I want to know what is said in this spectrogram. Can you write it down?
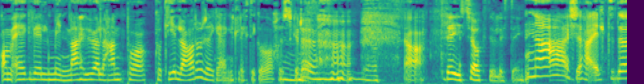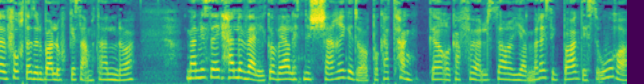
om jeg vil minne hun eller han på når la du deg egentlig i går, husker du? Ja. ja. Det er ikke aktiv lytting. Nei, ikke helt. Det er fort at du bare lukker samtalen da. Men hvis jeg heller velger å være litt nysgjerrig da på hva tanker og hva følelser gjemmer seg bak disse ordene,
